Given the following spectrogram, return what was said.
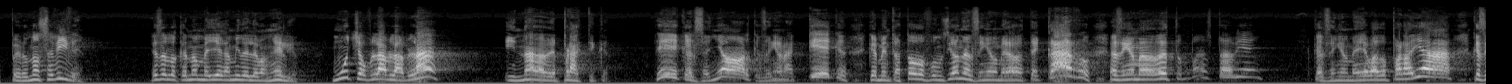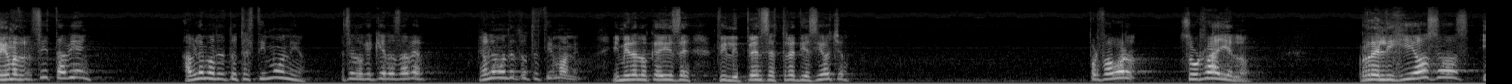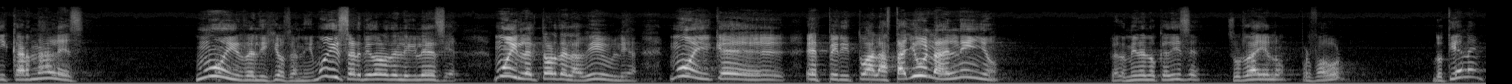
pero no se vive. Eso es lo que no me llega a mí del Evangelio. Mucho bla, bla, bla y nada de práctica. Sí, que el Señor, que el Señor aquí, que, mientras todo funciona, el Señor me ha dado este carro, el Señor me ha dado esto. está bien. Que el Señor me ha llevado para allá, que el Señor me... Sí, está bien. Hablemos de tu testimonio. Eso es lo que quiero saber. Hablemos de tu testimonio. Y mire lo que dice Filipenses 3:18. Por favor, subrayelo. Religiosos y carnales. Muy religiosos, muy servidor de la iglesia, muy lector de la Biblia, muy que espiritual, hasta ayuna el niño. Pero mire lo que dice, subrayelo, por favor. ¿Lo tienen?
